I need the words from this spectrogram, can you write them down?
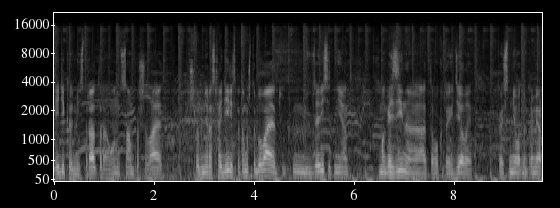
Эдика, администратора, он сам прошивает, чтобы не расходились, потому что бывает, зависит не от магазина, а от того, кто их делает. То есть мне вот, например,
